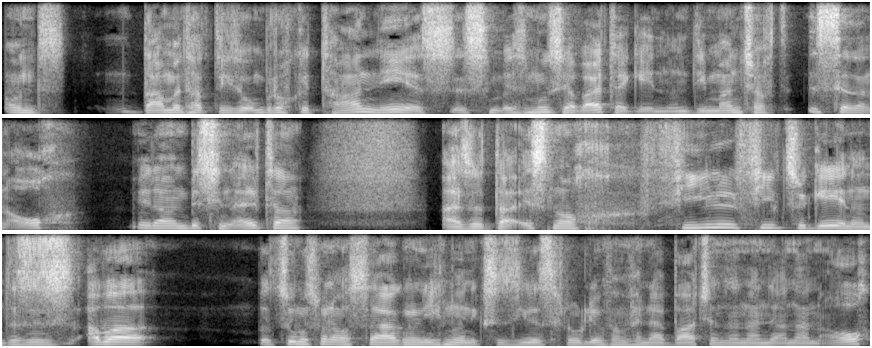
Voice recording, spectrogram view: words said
und damit hat dieser Umbruch getan. Nee, es, es, es muss ja weitergehen. Und die Mannschaft ist ja dann auch wieder ein bisschen älter. Also da ist noch viel, viel zu gehen. Und das ist aber, dazu muss man auch sagen, nicht nur ein exklusives Problem von Fenerbahce, sondern der anderen auch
